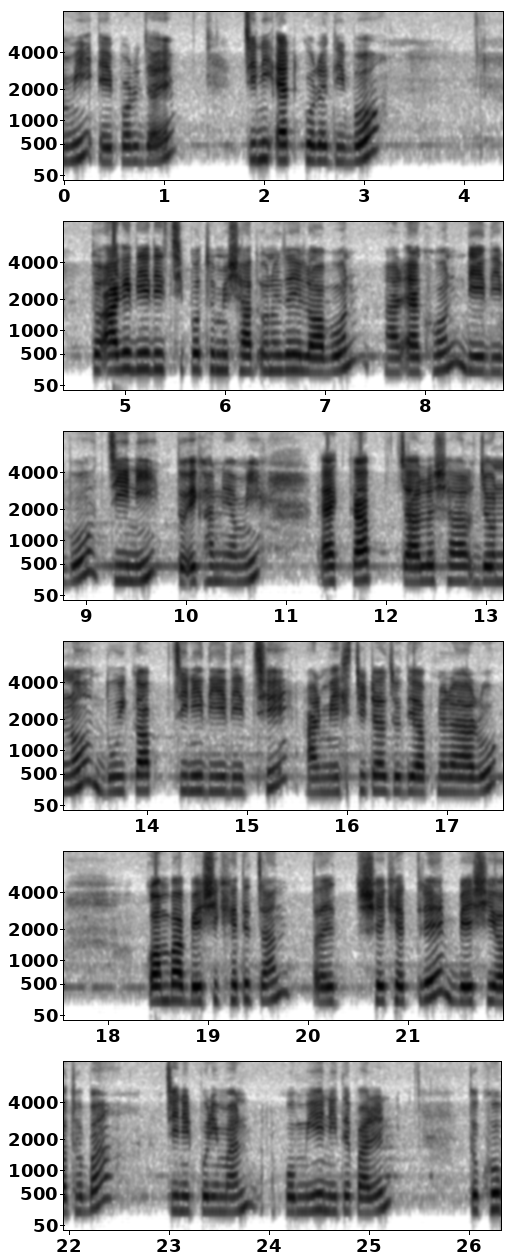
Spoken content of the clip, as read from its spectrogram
আমি এই পর্যায়ে চিনি অ্যাড করে দিব। তো আগে দিয়ে দিচ্ছি প্রথমে স্বাদ অনুযায়ী লবণ আর এখন দিয়ে দিব চিনি। তো এখানে আমি এক কাপ চালের জন্য দুই কাপ চিনি দিয়ে দিচ্ছি। আর মিষ্টিটা যদি আপনারা আরও কম বা বেশি খেতে চান, তাই সেক্ষেত্রে বেশি অথবা চিনির পরিমাণ কমিয়ে নিতে পারেন। তো খুব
